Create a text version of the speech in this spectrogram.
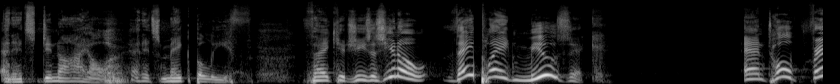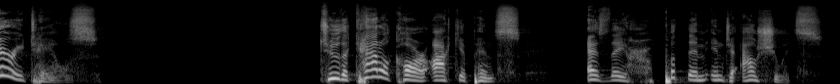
and its denial and its make believe. Thank you, Jesus. You know, they played music and told fairy tales to the cattle car occupants as they put them into Auschwitz.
